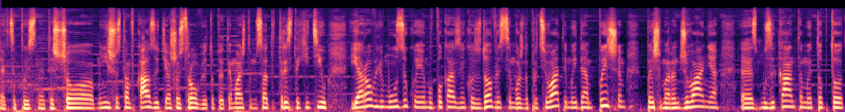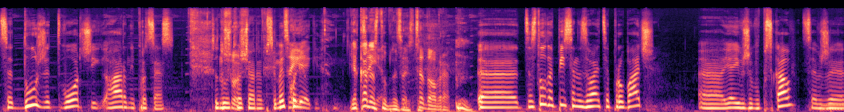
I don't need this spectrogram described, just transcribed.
як це пояснити, що мені щось там вказують, я щось роблю. Тобто ти маєш там писати 300 хітів. Я роблю музику, я йому показую якось добре, з цим можна працювати. Ми йдемо, пишемо, пишемо аранжування е, з музикантами. Тобто це дуже творчий, гарний процес. Це Ну дуже процес. Ми це- колеги. Яка Це- наступна це, пісня? це добре. Е, наступна пісня називається Пробач. Е, я її вже випускав. Це вже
